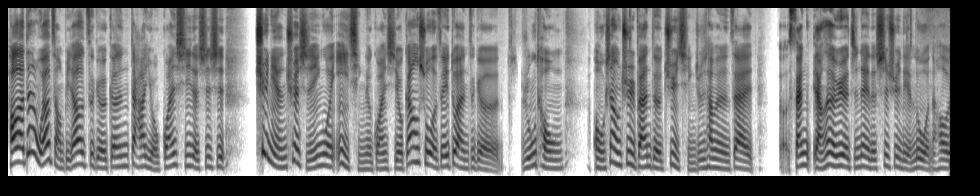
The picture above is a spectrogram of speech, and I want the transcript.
好了，但是我要讲比较这个跟大家有关系的事是，去年确实因为疫情的关系，我刚刚说的这一段这个如同偶像剧般的剧情，就是他们在。呃，三两三个月之内的视讯联络，然后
